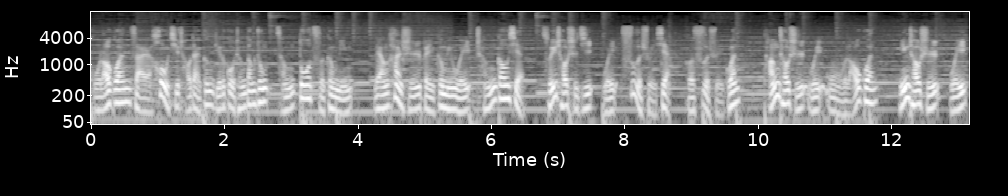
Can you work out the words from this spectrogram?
虎牢关在后期朝代更迭的过程当中，曾多次更名，两汉时被更名为成高县，隋朝时期为泗水县和泗水关。唐朝时为五牢关，明朝时为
